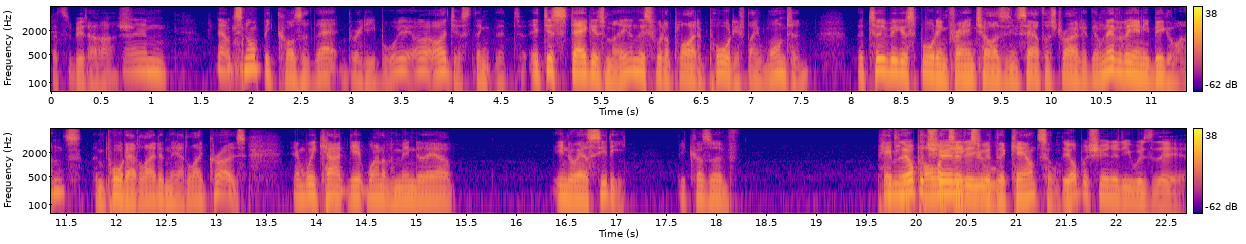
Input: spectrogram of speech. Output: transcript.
That's a bit harsh. Um, now, it's not because of that, Brady boy. I, I just think that it just staggers me, and this would apply to Port if they wanted. The two biggest sporting franchises in South Australia, there'll never be any bigger ones than Port Adelaide and the Adelaide Crows. And we can't get one of them into our into our city because of petty the politics opportunity- with the council. The opportunity was there.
